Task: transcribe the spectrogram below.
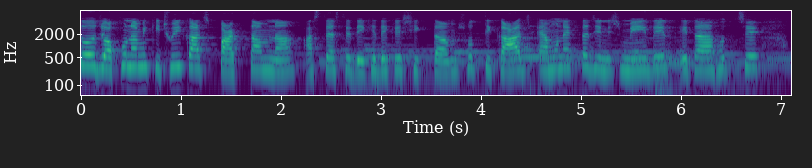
তো যখন আমি কিছুই কাজ পারতাম না, আস্তে আস্তে দেখে দেখে শিখতাম, সত্যি কাজ এমন একটা জিনিস, মেয়েদের এটা হচ্ছে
